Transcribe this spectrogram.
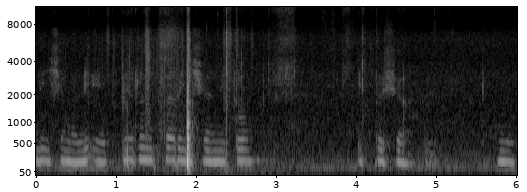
Hindi siya maliit. Meron pa rin siya nito. Ito siya. Look.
